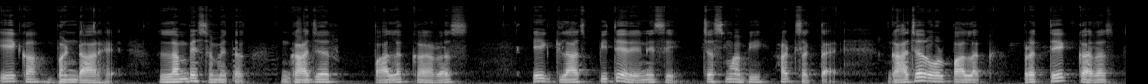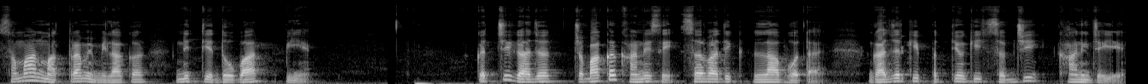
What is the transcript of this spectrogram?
ए का भंडार है। लंबे समय तक गाजर, पालक का रस एक गिलास पीते रहने से चश्मा भी हट सकता है। गाजर और पालक प्रत्येक का रस समान मात्रा में मिलाकर नित्य दो बार पिएँ। कच्ची गाजर चबाकर खाने से सर्वाधिक लाभ होता है। गाजर की पत्तियों की सब्ज़ी खानी चाहिए।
